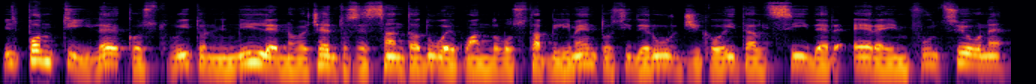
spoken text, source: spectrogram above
Il pontile, costruito nel 1962 quando lo stabilimento siderurgico Ital Sider era in funzione,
